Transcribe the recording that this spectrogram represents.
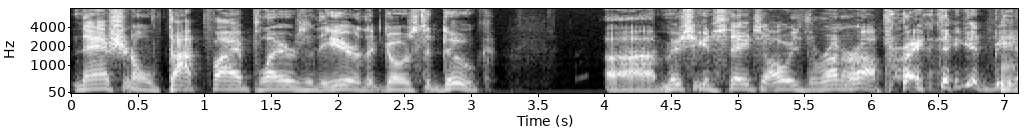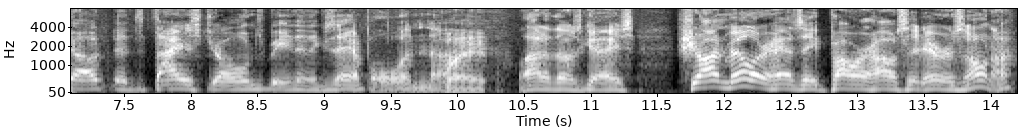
national top five players of the year that goes to Duke, uh, Michigan State's always the runner-up, right? They get beat out. It's Tyus Jones being an example, and uh, Right. a lot of those guys. Sean Miller has a powerhouse at Arizona.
